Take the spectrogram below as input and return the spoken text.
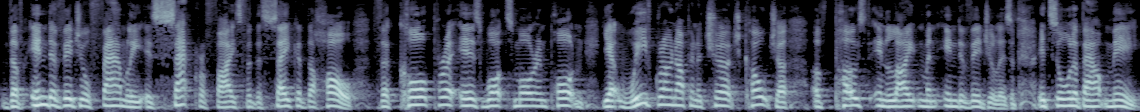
the individual family is sacrificed for the sake of the whole. The corporate is what's more important. Yet we've grown up in a church culture of post enlightenment individualism. It's all about me.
